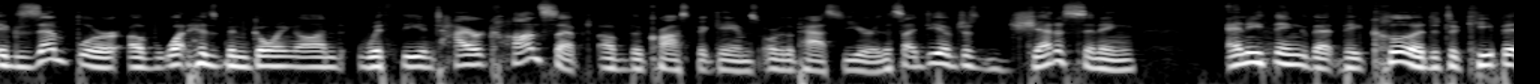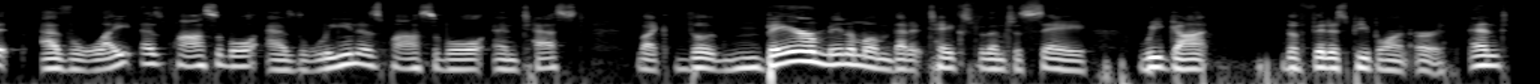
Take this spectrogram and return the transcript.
exemplar of what has been going on with the entire concept of the CrossFit games over the past year. This idea of just jettisoning anything that they could to keep it as light as possible, as lean as possible, and test like the bare minimum that it takes for them to say, we got the fittest people on earth. And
